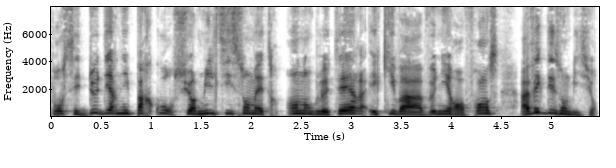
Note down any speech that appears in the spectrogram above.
pour ses deux derniers parcours sur 1600 mètres en Angleterre et qui va venir en France avec des ambitions.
